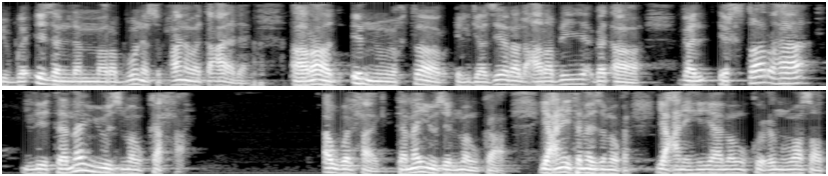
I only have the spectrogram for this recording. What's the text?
يبقى إذا لما ربنا سبحانه وتعالى أراد إنه يختار الجزيرة العربية قال آه قال اختارها لتميز موقعها. أول حاجة تميز الموقع. يعني إيه تميز الموقع؟ يعني هي موقع وسط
